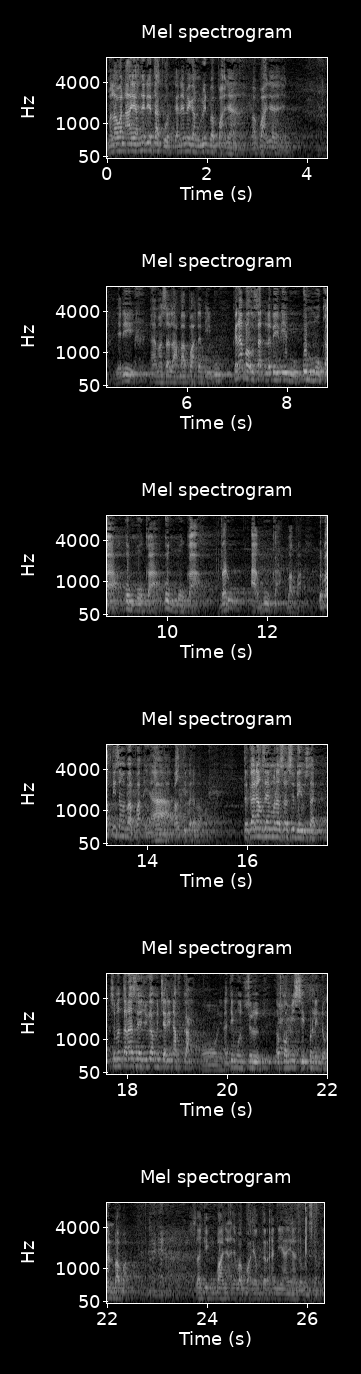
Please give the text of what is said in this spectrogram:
Melawan ayahnya dia takut karena megang duit bapaknya. Bapaknya. Jadi masalah bapak dan ibu. Kenapa Ustaz lebih ibu? Ummuka, ummuka, ummuka. Baru abuka, bapak. Berbakti sama bapak? Ya, bakti pada bapak. Terkadang saya merasa sedih Ustaz. Sementara saya juga mencari nafkah. Ini nanti muncul komisi perlindungan bapak. Saking banyaknya bapak yang teraniaya zaman sekarang.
